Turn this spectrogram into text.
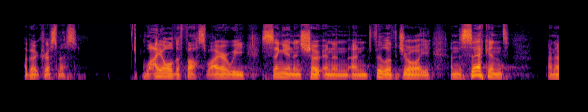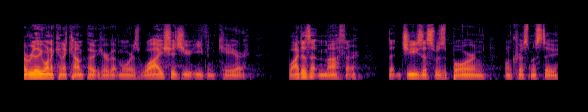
about Christmas? Why all the fuss? Why are we singing and shouting and, and full of joy? And the second, and I really want to kind of camp out here a bit more, is why should you even care? Why does it matter? That Jesus was born on Christmas Day.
